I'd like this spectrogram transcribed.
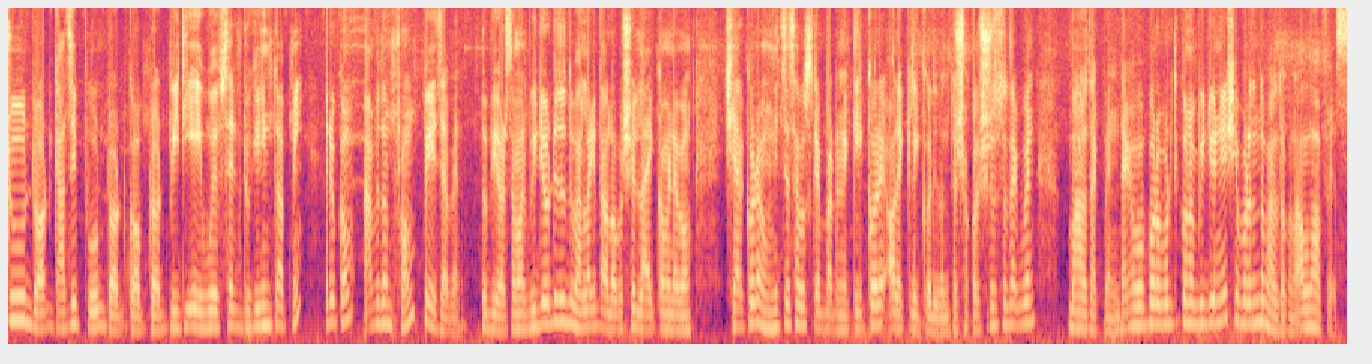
two dot Gazipur dot gov dot BD এই ওয়েবসাইট ঢুকে কিন্তু আপনি এরকম আবেদন ফর্ম পেয়ে যাবেন। তো ভিওর্স আমার ভিডিওটি যদি ভালো লাগে তাহলে অবশ্যই লাইক কমেন্ট এবং শেয়ার করে এবং নিচে সাবস্ক্রাইব বাটনে ক্লিক করে অলে ক্লিক করে দেবেন। তো সকলে সুস্থ থাকবেন, ভালো থাকবেন। দেখাবো পরবর্তী কোনো ভিডিও নিয়ে, সে পর্যন্ত ভালো থাকুন। আল্লাহ হাফেজ।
